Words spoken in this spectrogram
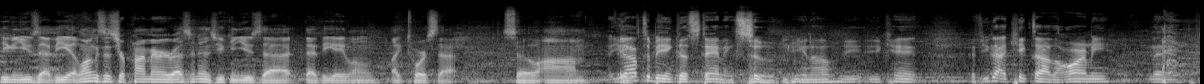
you can use that VA as long as it's your primary residence. You can use that that VA loan like towards that. So um, You have to be in good standings too, you know? You, you can't, if you got kicked out of the army, then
